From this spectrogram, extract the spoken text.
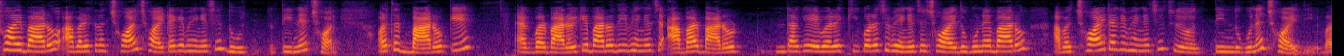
ছয় বারো, আবার এখানে ছয়, ছয়টাকে ভেঙেছে দু, তিনে ছয়। অর্থাৎ বারোকে, একবার বারোকে বারো দিয়ে ভেঙেছে, আবার বারোটাকে এবারে কি করেছে? ভেঙেছে ছয় দুগুণে বারো, আবার ছয়টাকে ভেঙেছে তিন দুগুণে ছয় দিয়ে, বা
